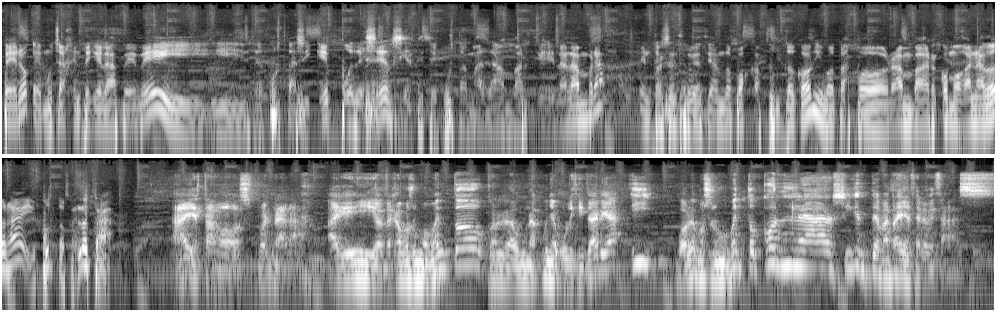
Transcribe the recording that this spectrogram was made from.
pero que hay mucha gente que las bebe y, le gusta, así que puede ser, si a ti te gusta más la ámbar que la alhambra, entras en cerveceandopodcast.com y votas por ámbar como ganadora y punto pelota. Ahí estamos, pues nada, ahí os dejamos un momento con una cuña publicitaria y volvemos en un momento con la siguiente batalla de cervezas.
